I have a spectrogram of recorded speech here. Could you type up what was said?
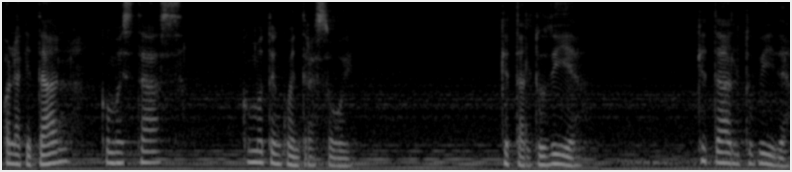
Hola, ¿qué tal? ¿Cómo estás? ¿Cómo te encuentras hoy? ¿Qué tal tu día? ¿Qué tal tu vida?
